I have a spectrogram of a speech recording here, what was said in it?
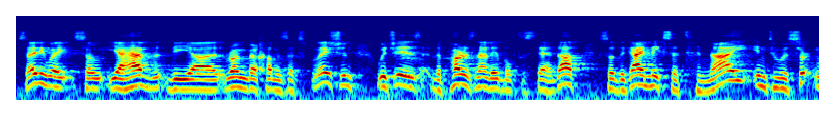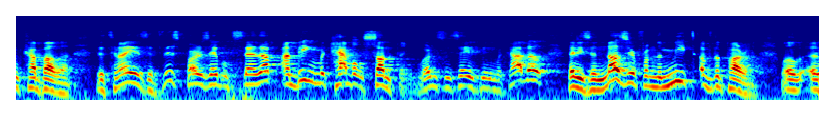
So anyway, so you have the uh, Rami Barchama's explanation, which is the part is not able to stand up, so the guy makes a Tanai into a certain Kabbalah. The Tanai is if this part is able to stand up, I'm being Makabal something. What does he say he's being Makabel, that he's a Nazir from the meat of the para. Well, uh,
